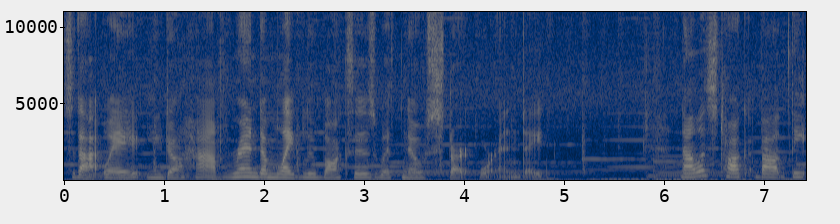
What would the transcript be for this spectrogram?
So that way you don't have random light blue boxes with no start or end date. Now let's talk about the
